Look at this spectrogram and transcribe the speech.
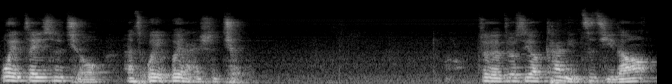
为这一世求，还是为未来世求？这个就是要看你自己的哦。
